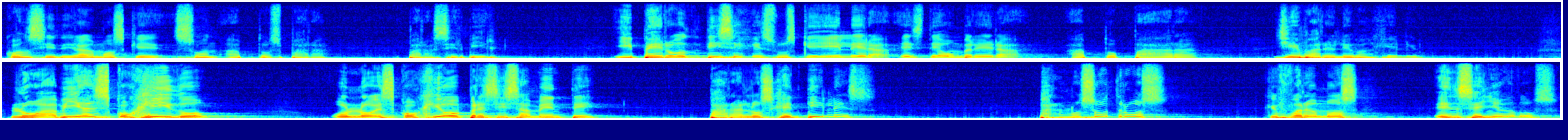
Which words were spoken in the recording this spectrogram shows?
consideramos que son aptos para, para servir. Y pero dice Jesús que él era, este hombre era apto para llevar el evangelio. Lo había escogido o lo escogió precisamente para los gentiles, para nosotros, que fuéramos enseñados.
